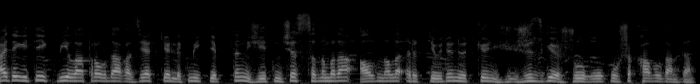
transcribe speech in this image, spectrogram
Айта кетейік, биыл Атыраудағы зияткерлік мектептің 7 сыныбына алдын ала іріктеуден өткен 100-ге жуық оқушы қабылданды.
